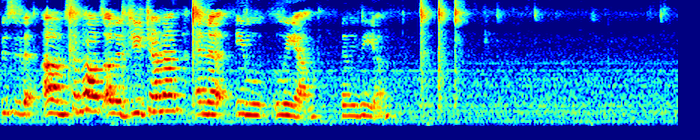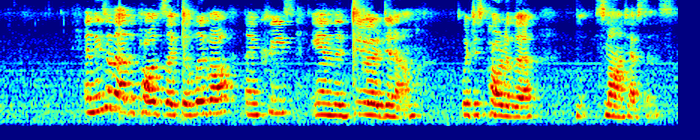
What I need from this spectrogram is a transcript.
This is um, some parts are the jejunum and the ileum. Ileum. And these are the other parts like the liver, the pancreas, and the duodenum, which is part of the small intestines.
